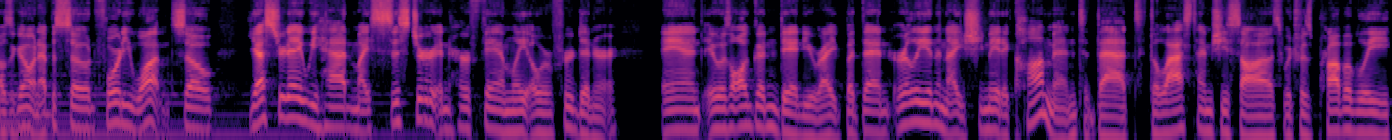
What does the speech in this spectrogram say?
How's it going? Episode 41. So, yesterday we had my sister and her family over for dinner, and it was all good and dandy, right? But then early in the night, she made a comment that the last time she saw us, which was probably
